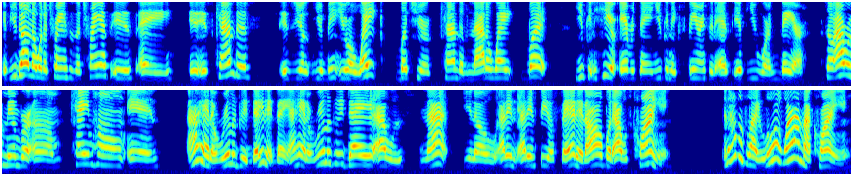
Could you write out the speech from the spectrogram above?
if you don't know what a trance is, a trance is a it's kind of is you're you're being you're awake, but you're kind of not awake, but you can hear everything. You can experience it as if you were there. So I remember um came home and I had a really good day that day. I had a really good day. I was not, you know, I didn't I didn't feel sad at all, but I was crying. And I was like, Lord, why am I crying?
